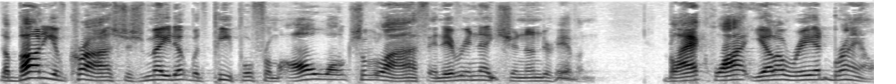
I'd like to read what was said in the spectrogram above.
The body of Christ is made up with people from all walks of life in every nation under heaven black, white, yellow, red, brown.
